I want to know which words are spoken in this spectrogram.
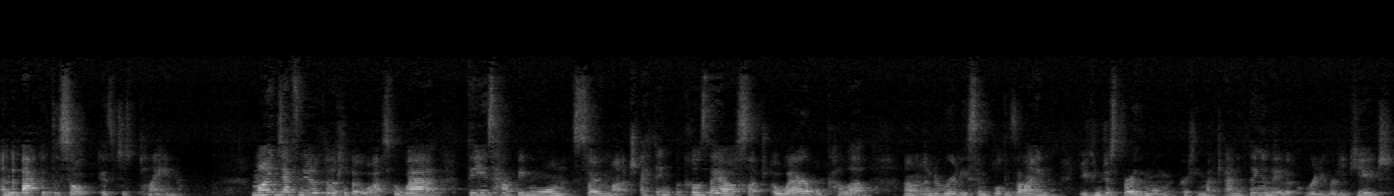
and the back of the sock is just plain. Mine definitely look a little bit worse for wear. These have been worn so much. I think because they are such a wearable colour um, and a really simple design, you can just throw them on with pretty much anything and they look really, really cute.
